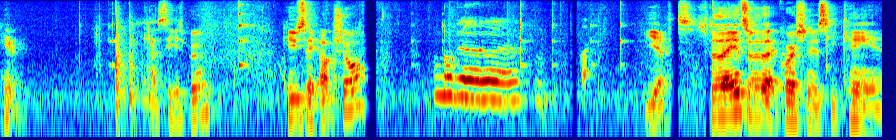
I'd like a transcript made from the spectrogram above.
Here. Can I see your spoon? Can you say Upshaw? Yes. So the answer to that question is he can.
